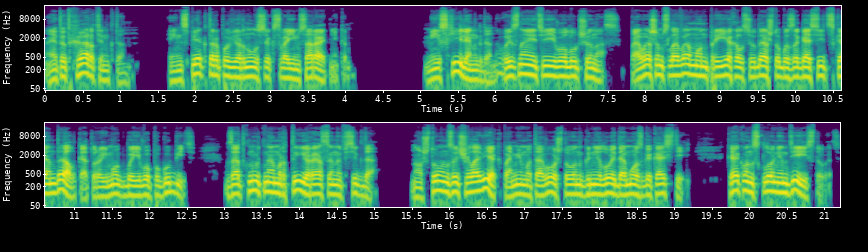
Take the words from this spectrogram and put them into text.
«Этот Хартингтон». Инспектор повернулся к своим соратникам. «Мисс Хиллингдон, вы знаете его лучше нас. По вашим словам, он приехал сюда, чтобы загасить скандал, который мог бы его погубить, заткнуть нам рты раз и навсегда. Но что он за человек, помимо того, что он гнилой до мозга костей? Как он склонен действовать?»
